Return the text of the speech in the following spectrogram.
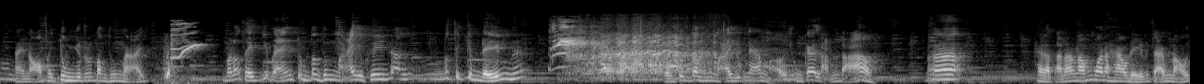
nó này nọ phải chung vô trung tâm thương mại mà nói thiệt với bạn trung tâm thương mại nhiều khi nó nó tiết kiệm điện nữa. Còn trung tâm thương mại việt nam mở một cái lạnh đã không? Đó. hay là tại nó nóng quá nó hao điện nó chạy không nổi?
